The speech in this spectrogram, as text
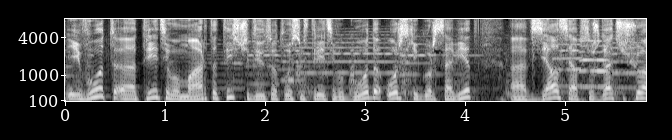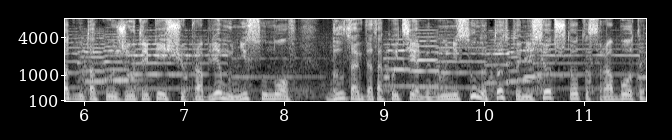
И вот э, 3 марта 1983 года Орский горсовет э, взялся обсуждать еще одну такую животрепещущую проблему несунов. Был тогда такой термин. Ну, несун — это тот, кто несет что-то с работы.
